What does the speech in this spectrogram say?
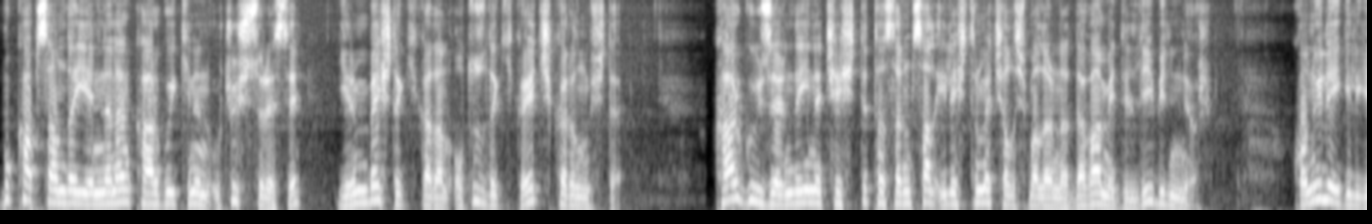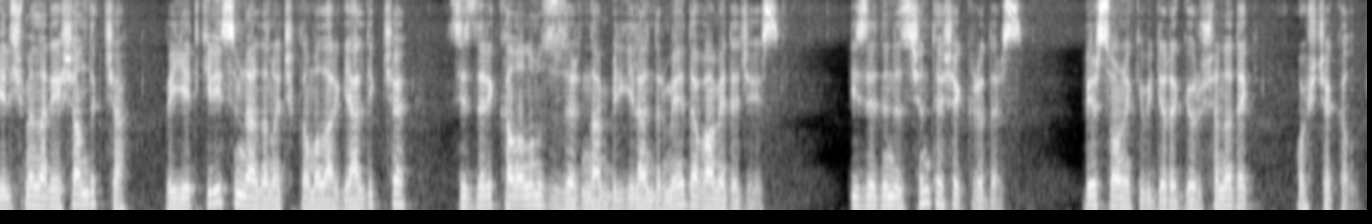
Bu kapsamda yenilenen Kargo 2'nin uçuş süresi 25 dakikadan 30 dakikaya çıkarılmıştı. Kargo üzerinde yine çeşitli tasarımsal iyileştirme çalışmalarına devam edildiği biliniyor. Konuyla ilgili gelişmeler yaşandıkça ve yetkili isimlerden açıklamalar geldikçe sizleri kanalımız üzerinden bilgilendirmeye devam edeceğiz. İzlediğiniz için teşekkür ederiz. Bir sonraki videoda görüşene dek hoşçakalın.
